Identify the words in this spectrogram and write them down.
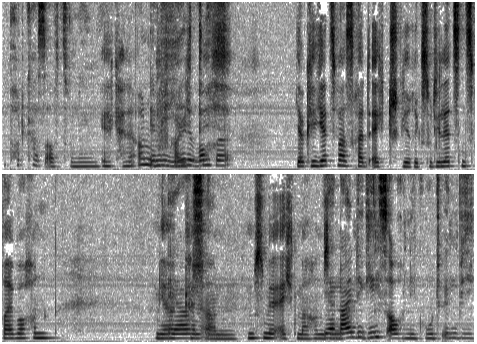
einen Podcast aufzunehmen? Ja, keine Ahnung. Irgendwie jede dich. Woche. Ja, okay, jetzt war es halt echt schwierig. So die letzten zwei Wochen. Ja, Ja, keine schon. Ahnung. Müssen wir echt machen. So. Ja, nein, die ging es auch nie gut. Irgendwie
